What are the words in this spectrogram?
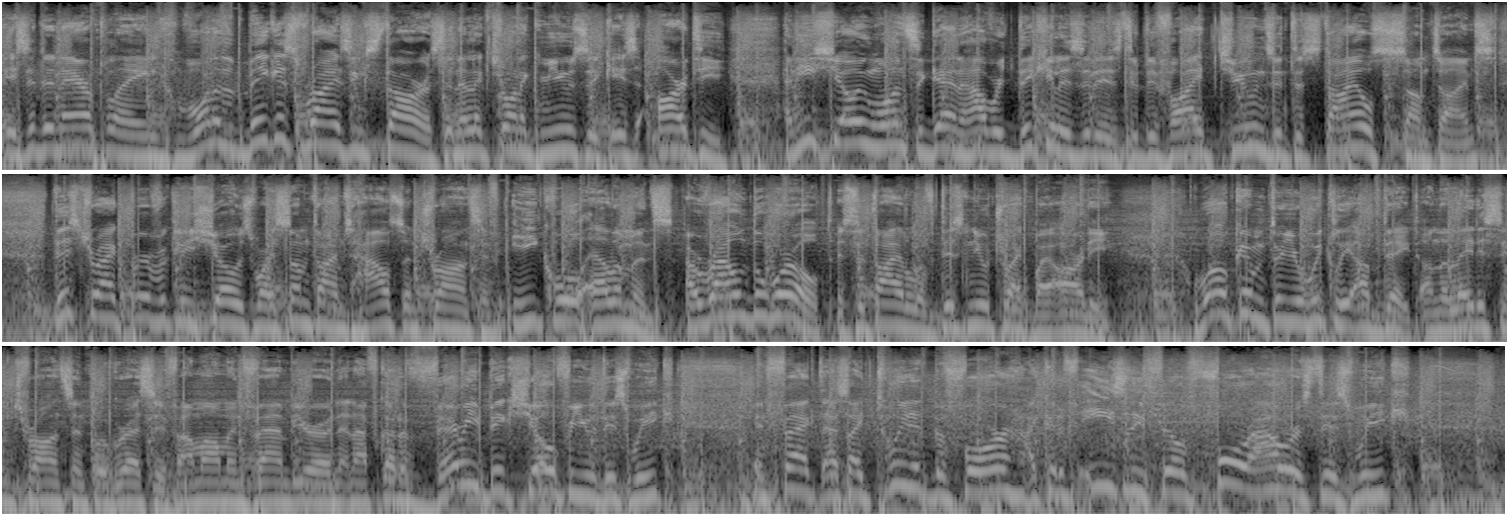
Is it an airplane? One of the biggest rising stars in electronic music is Arty, and he's showing once again how ridiculous it is to divide tunes into styles sometimes. This track perfectly shows why sometimes house and trance have equal elements. Around the World is the title of this new track by Arty. Welcome to your weekly update on the latest in trance and progressive. I'm Armin van Buuren, and I've got a very big show for you this week. In fact, as I tweeted before, I could have easily filled four hours this week.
